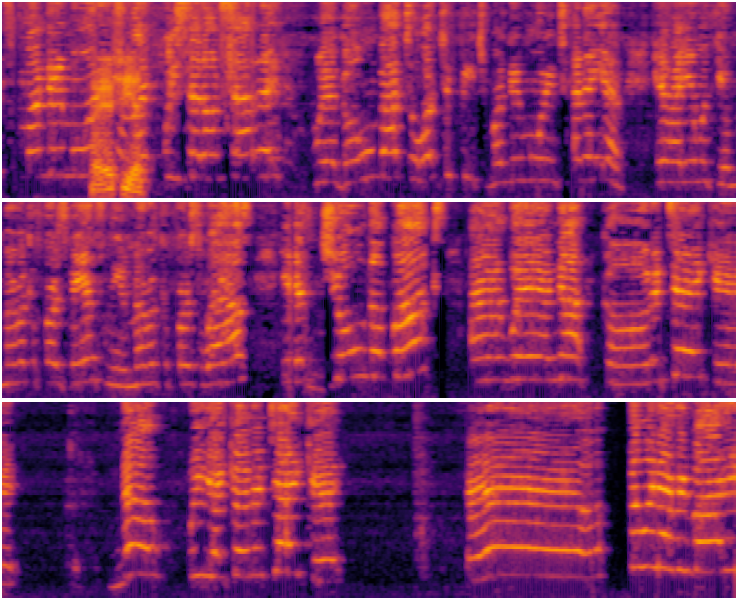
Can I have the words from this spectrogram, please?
it's Monday morning. There she is. Like we said on Saturday, we're going back to Orchard Beach Monday morning, 10 a.m. Here I am with the America First van from the America First Warehouse. Here's Joe the Box, and we're not gonna take it. No, we ain't gonna take it. Hey, do it, everybody.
